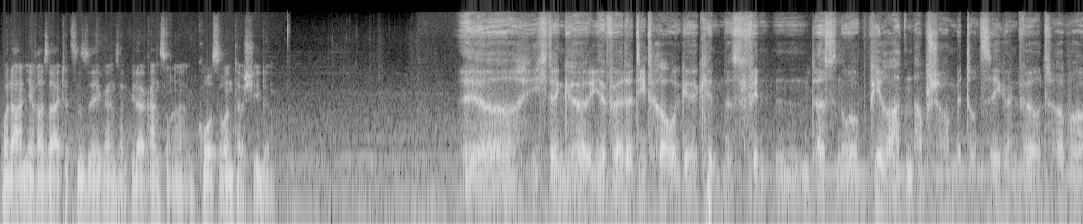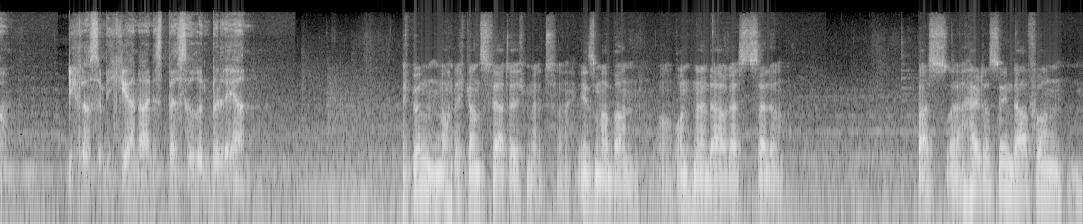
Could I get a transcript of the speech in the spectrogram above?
oder an ihrer Seite zu segeln, sind wieder ganz große Unterschiede. Ja, ich denke, ihr werdet die traurige Erkenntnis finden, dass nur Piratenabschaum mit uns segeln wird, aber ich lasse mich gerne eines Besseren belehren. Ich bin noch nicht ganz fertig mit Ismaban äh, unten in der Arrestzelle. Was äh, hält es ihn davon,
